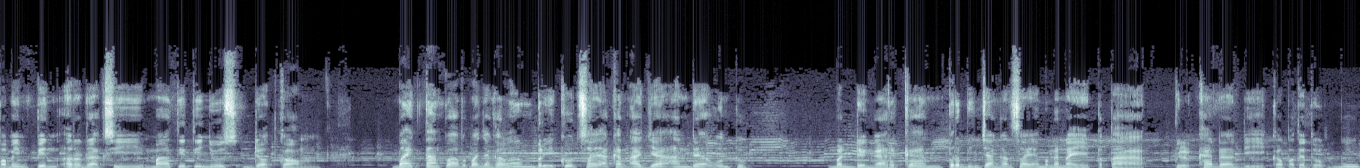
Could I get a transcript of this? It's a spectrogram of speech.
pemimpin redaksi matitinews.com. Baik, tanpa berpanjang kalam, berikut saya akan ajak Anda untuk mendengarkan perbincangan saya mengenai peta pilkada di Kabupaten Dompu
